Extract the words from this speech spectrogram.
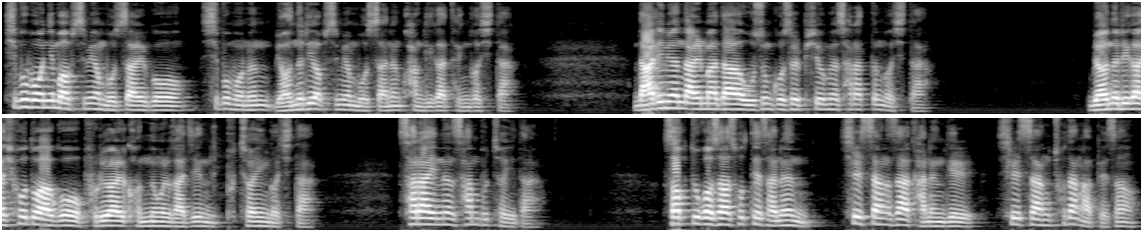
시부모님 없으면 못 살고 시부모는 며느리 없으면 못 사는 관계가 된 것이다. 날이면 날마다 웃음꽃을 피우며 살았던 것이다. 며느리가 효도하고 불효할 권능을 가진 부처인 것이다. 살아있는 삼부처이다. 석두거사 소태사는 실상사 가는 길 실상 초당 앞에서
